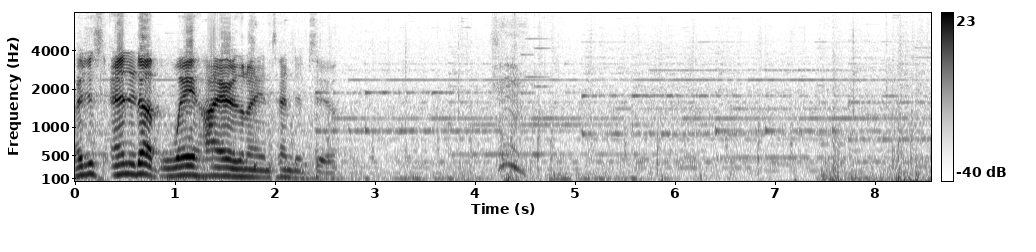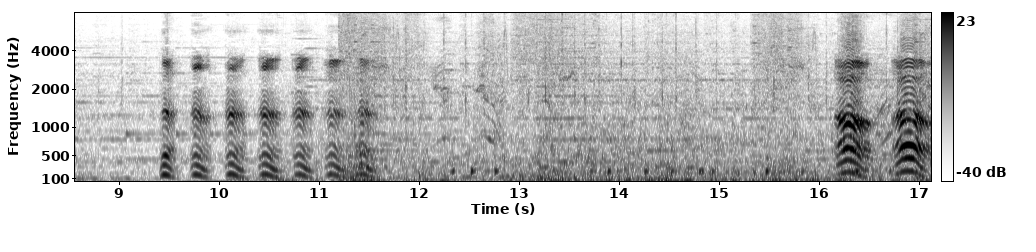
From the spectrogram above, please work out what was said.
I just ended up way higher than I intended to. Uh, uh, uh, uh, uh, uh, uh. Oh, oh.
